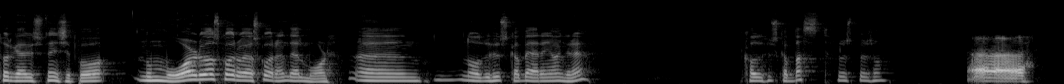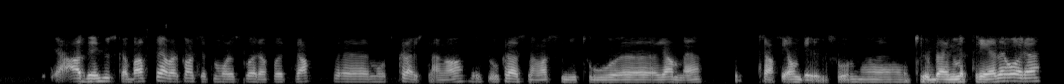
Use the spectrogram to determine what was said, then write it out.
Torgeir, hvis du tenker på noen mål du har skåra, og jeg har skåra en del mål, uh, noe du husker bedre enn andre? Hva du husker best, for å spørre sånn? Uh, ja, Det jeg husker best, det er vel kanskje et mål skåra for treff eh, mot Klauslenga. Vi slo Klauslenga 7-2 eh, hjemme. Treff i andredivisjon. Eh, tror det ble nummer tre det året.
